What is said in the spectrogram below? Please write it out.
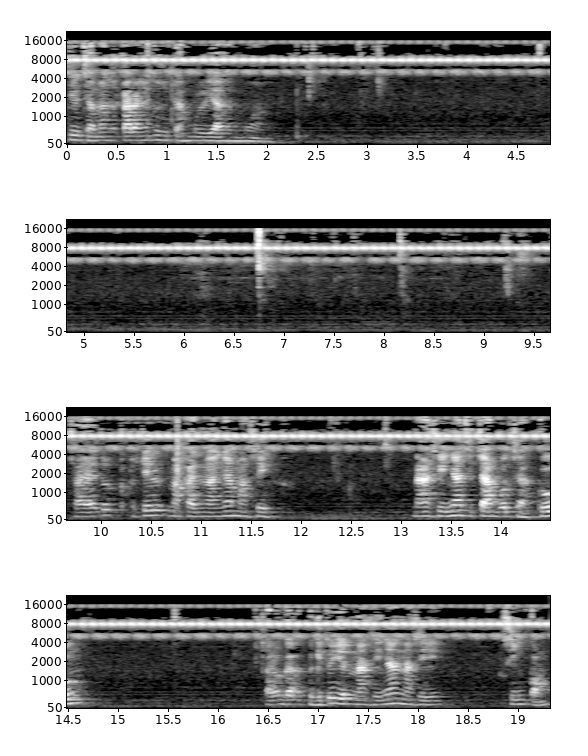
kecil zaman sekarang itu sudah mulia semua itu kecil makanannya masih nasinya dicampur jagung kalau nggak begitu ya nasinya nasi singkong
